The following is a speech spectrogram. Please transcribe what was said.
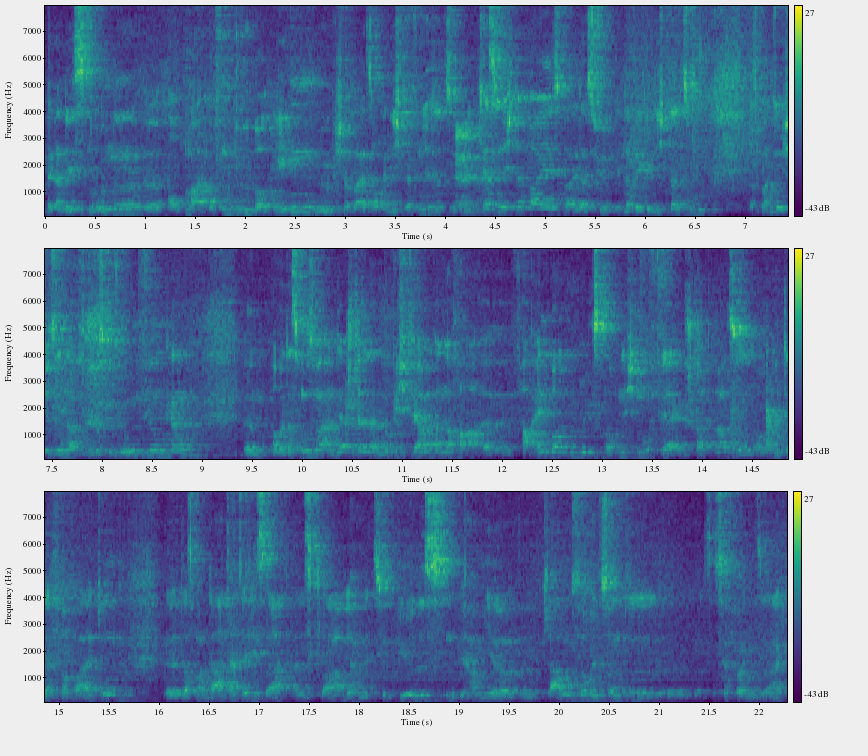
bei der nächsten Runde äh, auch mal offen drüber reden, möglicherweise auch in nicht öffentlicher Sitzung, wenn die Presse nicht dabei ist, weil das führt in der Regel nicht dazu, dass man solche sinnhaften Diskussionen führen kann. Ähm, aber das muss man an der Stelle dann wirklich fair miteinander äh, vereinbaren, übrigens auch nicht nur fair im Stadtrat, sondern auch mit der Verwaltung, äh, dass man da tatsächlich sagt, alles klar, wir haben jetzt hier Priolisten, wir haben hier äh, Planungshorizonte, du hast das ja vorhin gesagt,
